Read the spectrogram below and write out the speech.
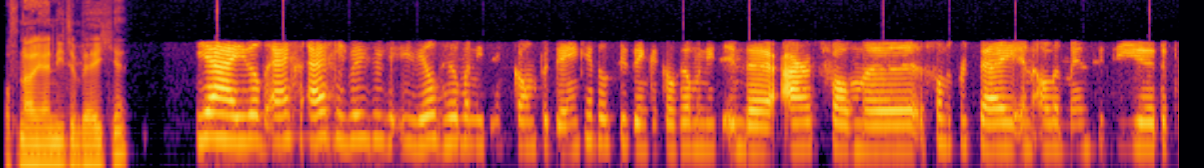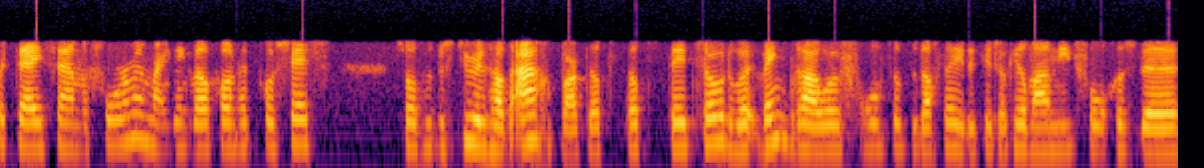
Of nou ja, niet een beetje. Ja, je wilt eigenlijk, eigenlijk je, wilt helemaal niet in kampen denken. Dat zit denk ik ook helemaal niet in de aard van, uh, van de partij en alle mensen die uh, de partij samen vormen. Maar ik denk wel gewoon het proces zoals het bestuur het had aangepakt, dat, dat deed zo de wenkbrauwen voor ons dat we dachten, hé, dit is ook helemaal niet volgens de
